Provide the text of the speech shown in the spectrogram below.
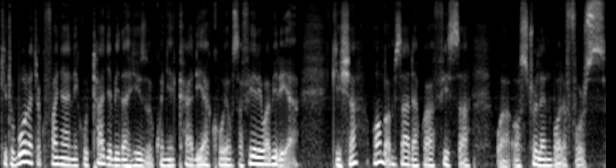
kitu bora cha kufanya ni kutaja bidhaa hizo kwenye kadi yako ya usafiri wa abiria, kisha omba msaada kwa afisa wa Australian Border Force.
